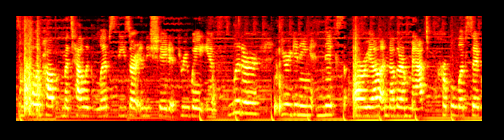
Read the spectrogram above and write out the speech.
some ColourPop Metallic Lips. These are in the shade Three Way and Flitter. You're getting NYX Aria, another matte purple lipstick,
